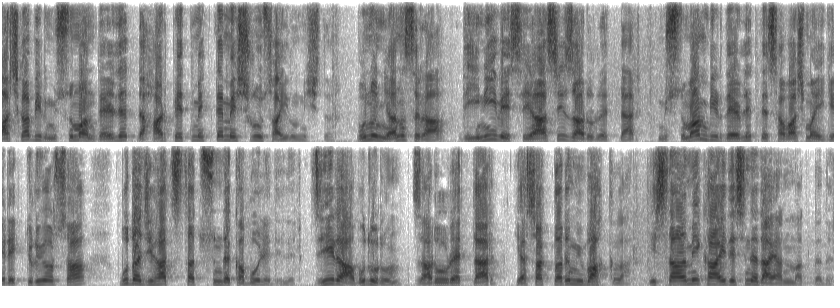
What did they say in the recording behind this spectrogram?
başka bir Müslüman devletle harp etmekte meşru sayılmıştır. Bunun yanı sıra dini ve siyasi zaruretler Müslüman bir devletle savaşmayı gerektiriyorsa bu da cihat statüsünde kabul edilir. Zira bu durum zaruretler yasakları mübah kılar. İslami kaidesine dayanmaktadır.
